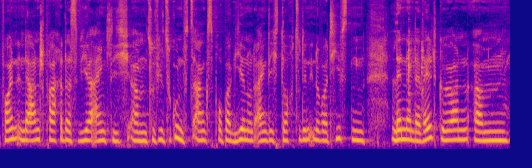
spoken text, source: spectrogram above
vorhin in der Ansprache, dass wir eigentlich ähm, zu viel Zukunftsangst propagieren und eigentlich doch zu den innovativsten Ländern der Welt gehören. Ähm,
